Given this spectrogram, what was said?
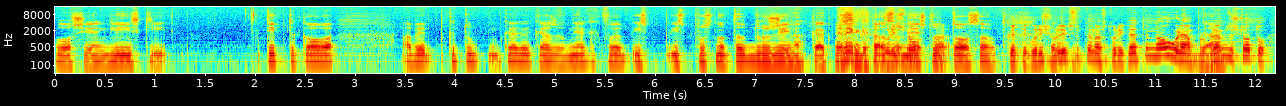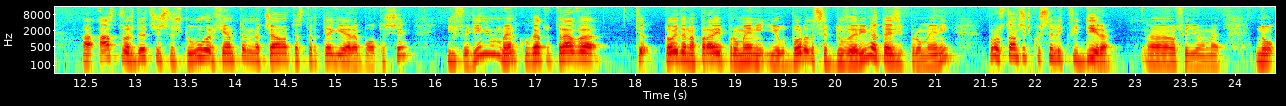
лоши английски. Тип такова, абе, като, как да кажа, някаква из, изпусната дружина, както не, не, се казва, нещо от този сорт. Категорично липсата на авторитет е много голям проблем, да. защото а, аз твърдя, че срещу Увърхемптън началната стратегия работеше и в един момент, когато трябва той да направи промени и отбора да се довери на тези промени, просто там всичко се ликвидира а, в един момент. Но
